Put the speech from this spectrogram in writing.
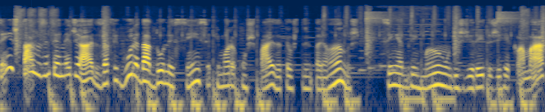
sem estágios intermediários. A figura da adolescência que mora com os pais até os 30 anos, sem abrir mão dos direitos de reclamar,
